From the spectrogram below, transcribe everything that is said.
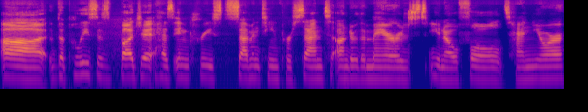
Uh, the police's budget has increased 17% under the mayor's you know full tenure.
